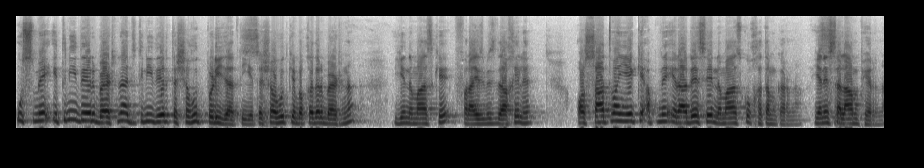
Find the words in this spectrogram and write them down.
اس میں اتنی دیر بیٹھنا جتنی دیر تشہد پڑی جاتی ہے۔ تشہد کے بقدر بیٹھنا یہ نماز کے فرائض میں سے داخل ہے۔ اور ساتواں یہ کہ اپنے ارادے سے نماز کو ختم کرنا یعنی سلام پھیرنا۔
